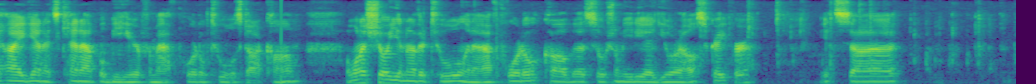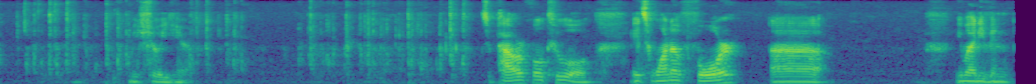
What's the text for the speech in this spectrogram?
hi again, it's Ken Appleby here from affportaltools.com. I want to show you another tool in Affportal called the Social Media URL Scraper. It's, uh, let me show you here. It's a powerful tool. It's one of four. Uh, you might even,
